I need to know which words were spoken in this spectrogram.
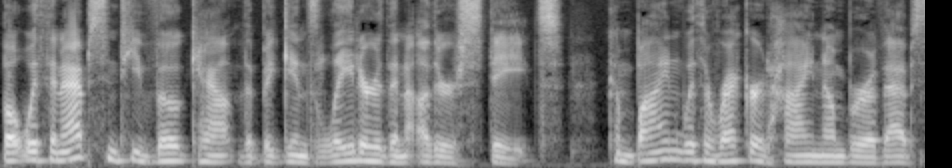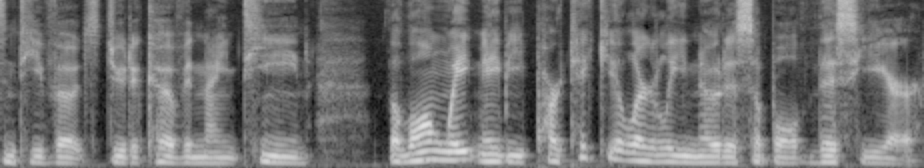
But with an absentee vote count that begins later than other states, combined with a record high number of absentee votes due to COVID 19, the long wait may be particularly noticeable this year.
